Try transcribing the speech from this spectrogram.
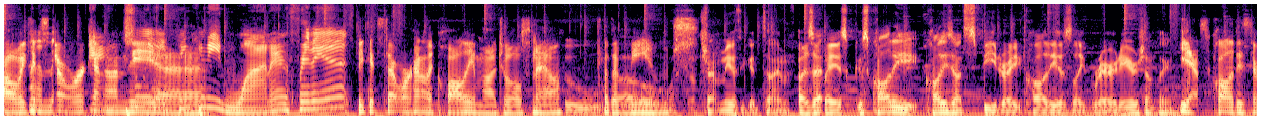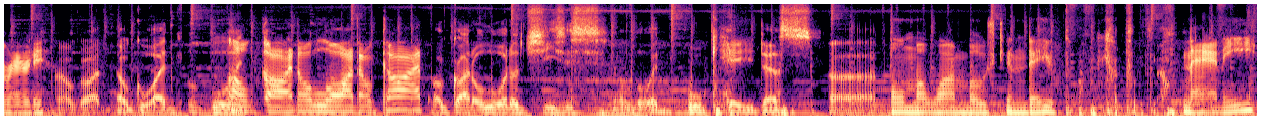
Oh, we can Um, start working on Actually, the. I think Uh, you need water for that. we could start working on the quality modules now. Ooh, For the memes. Trying me with a good time. Oh, is that wait? Is, is quality? Quality's not speed, right? Quality is like rarity or something. Yes, quality's the rarity. Oh god. Oh god. Oh god, oh lord, oh god. Oh god. Oh lord. Oh Jesus. Oh lord. Okay, Des. Uh, Oh my one motion, Dave. oh my god, please no. Nanny.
